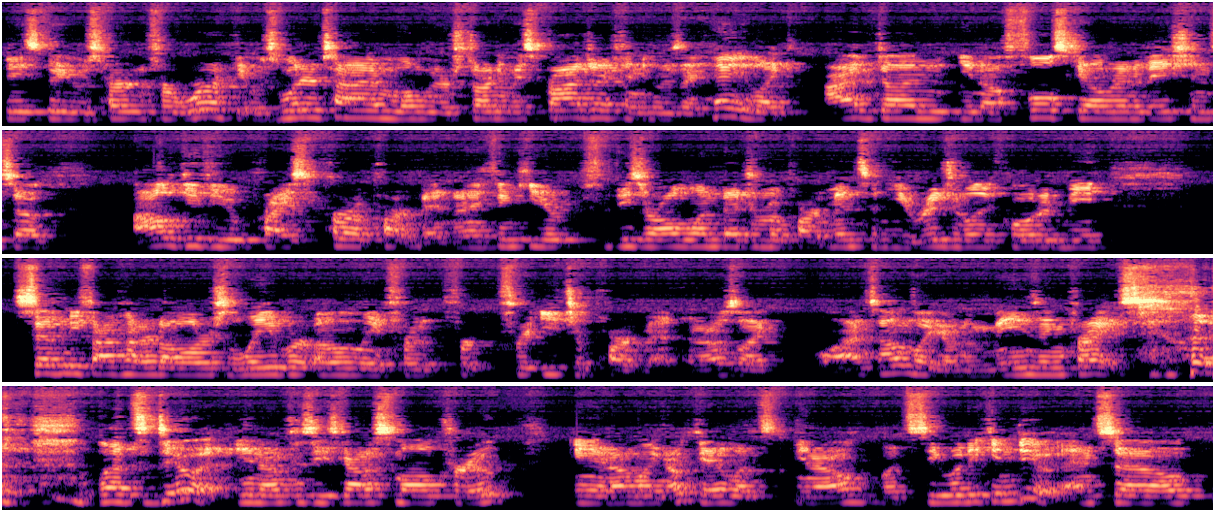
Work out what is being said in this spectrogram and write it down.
basically he was hurting for work. It was wintertime when we were starting this project, and he was like, "Hey, like I've done you know full scale renovation, so I'll give you a price per apartment. And I think he, these are all one bedroom apartments. And he originally quoted me $7,500 labor only for, for, for each apartment. And I was like, well, that sounds like an amazing price. let's do it, you know, because he's got a small crew. And I'm like, okay, let's, you know, let's see what he can do. And so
